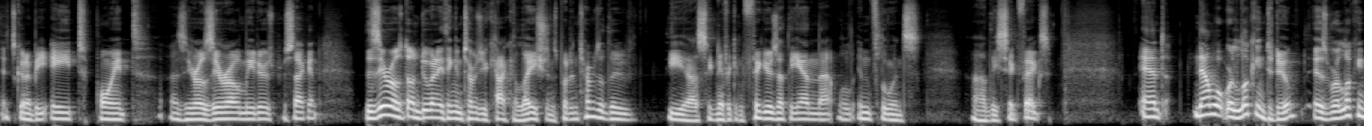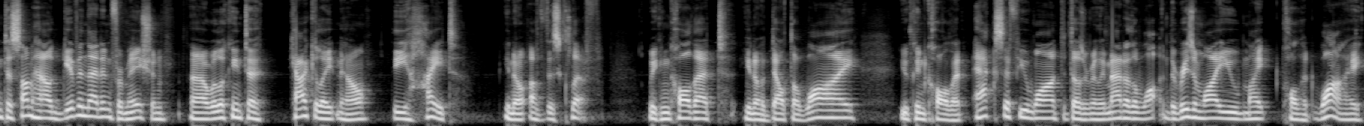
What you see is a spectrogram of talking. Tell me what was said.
it's going to be 8.00 meters per second. The zeros don't do anything in terms of your calculations, but in terms of the the uh, significant figures at the end that will influence uh, the sig figs. And now what we're looking to do is we're looking to somehow, given that information, uh, we're looking to calculate now the height, you know, of this cliff. We can call that, you know, delta y. You can call it x if you want. It doesn't really matter. The y, the reason why you might call it y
